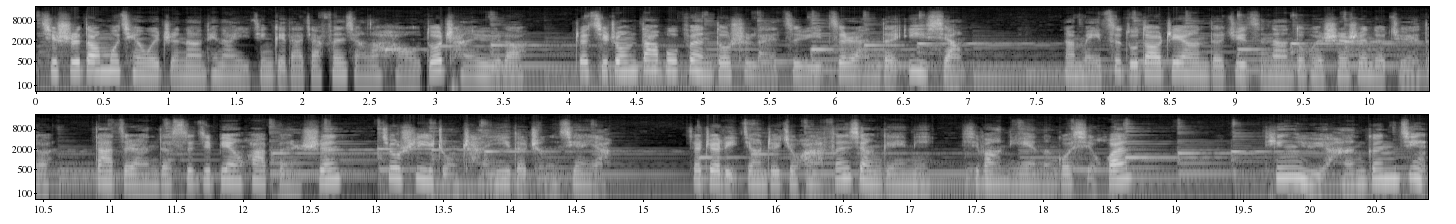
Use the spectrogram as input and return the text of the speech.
其实到目前为止呢，天娜已经给大家分享了好多禅语了，这其中大部分都是来自于自然的意象。那每一次读到这样的句子呢，都会深深的觉得大自然的四季变化本身就是一种禅意的呈现呀。在这里将这句话分享给你，希望你也能够喜欢。听雨寒更尽，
